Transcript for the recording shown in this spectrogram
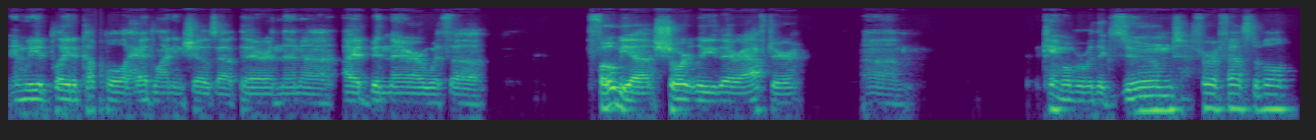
and we had played a couple headlining shows out there and then uh, i had been there with uh, phobia shortly thereafter. Um, came over with exhumed for a festival.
